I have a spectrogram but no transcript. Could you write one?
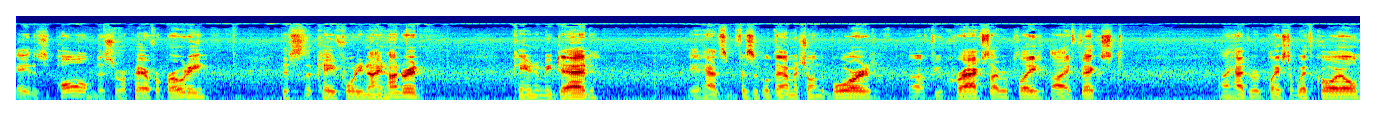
Hey, this is Paul. This is a repair for Brody. This is a K4900. Came to me dead. It had some physical damage on the board, a few cracks I replaced, I fixed. I had to replace the width coil.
